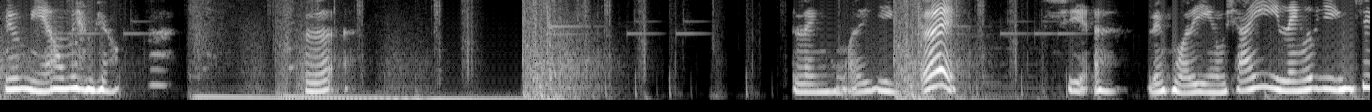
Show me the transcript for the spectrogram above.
เมียเมียวเมียวเมียวเออเล็ง หัวแล้วยิง เอ้ย เชี่ยเล็งหัวแล้วยิงไม่ใช่เล็งแล้วยิงสิ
